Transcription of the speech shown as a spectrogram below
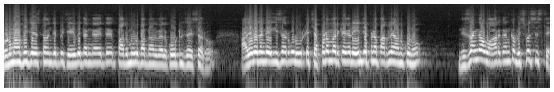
రుణమాఫీ చేస్తామని చెప్పి ఏ విధంగా అయితే పదమూడు పద్నాలుగు వేల కోట్లు చేశారో అదేవిధంగా ఈసారి కూడా ఊరికే చెప్పడం వరకే కానీ ఏం చెప్పినా పర్లేదు అనుకున్నాం. నిజంగా వారు కనుక విశ్వసిస్తే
